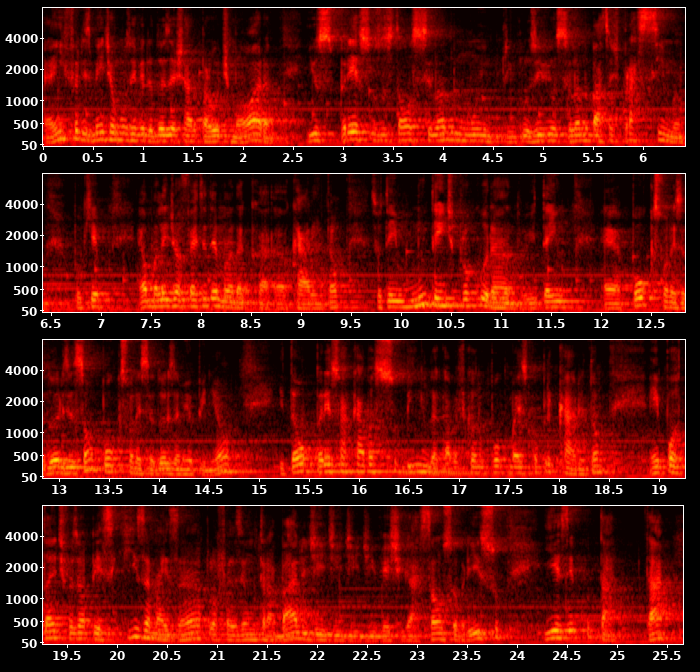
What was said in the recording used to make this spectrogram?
É, infelizmente, alguns revendedores deixaram para a última hora e os preços estão oscilando muito, inclusive oscilando bastante para cima, porque é uma lei de oferta e demanda, cara. Então, se eu tenho muita gente procurando e tenho é, poucos fornecedores, e são poucos fornecedores, na minha opinião, então o preço acaba subindo, acaba ficando um pouco mais complicado. Então, é importante fazer uma pesquisa mais ampla, fazer um trabalho de, de, de investigação sobre isso e executar, tá?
